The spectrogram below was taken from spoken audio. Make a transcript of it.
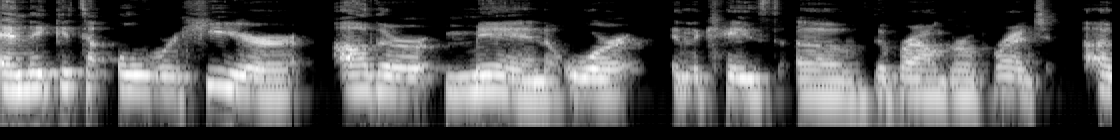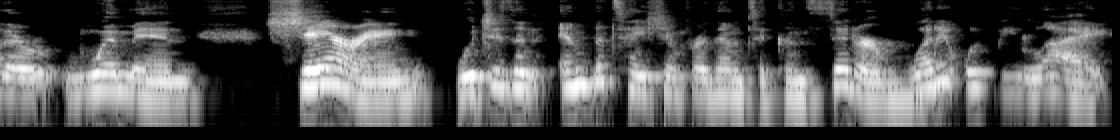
and they get to overhear other men, or in the case of the Brown Girl Brunch, other women sharing, which is an invitation for them to consider what it would be like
